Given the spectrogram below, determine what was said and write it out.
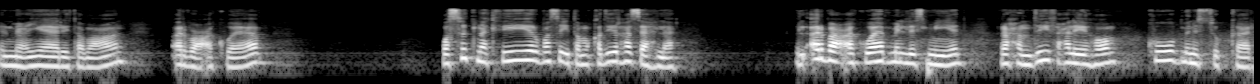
المعياري طبعا أربع أكواب. وصفتنا كثير بسيطة مقاديرها سهلة. الأربع أكواب من السميد راح نضيف عليهم كوب من السكر.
